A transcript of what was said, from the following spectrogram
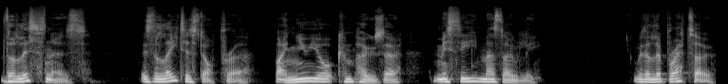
The Listeners is the latest opera by New York composer Missy Mazzoli, with a libretto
